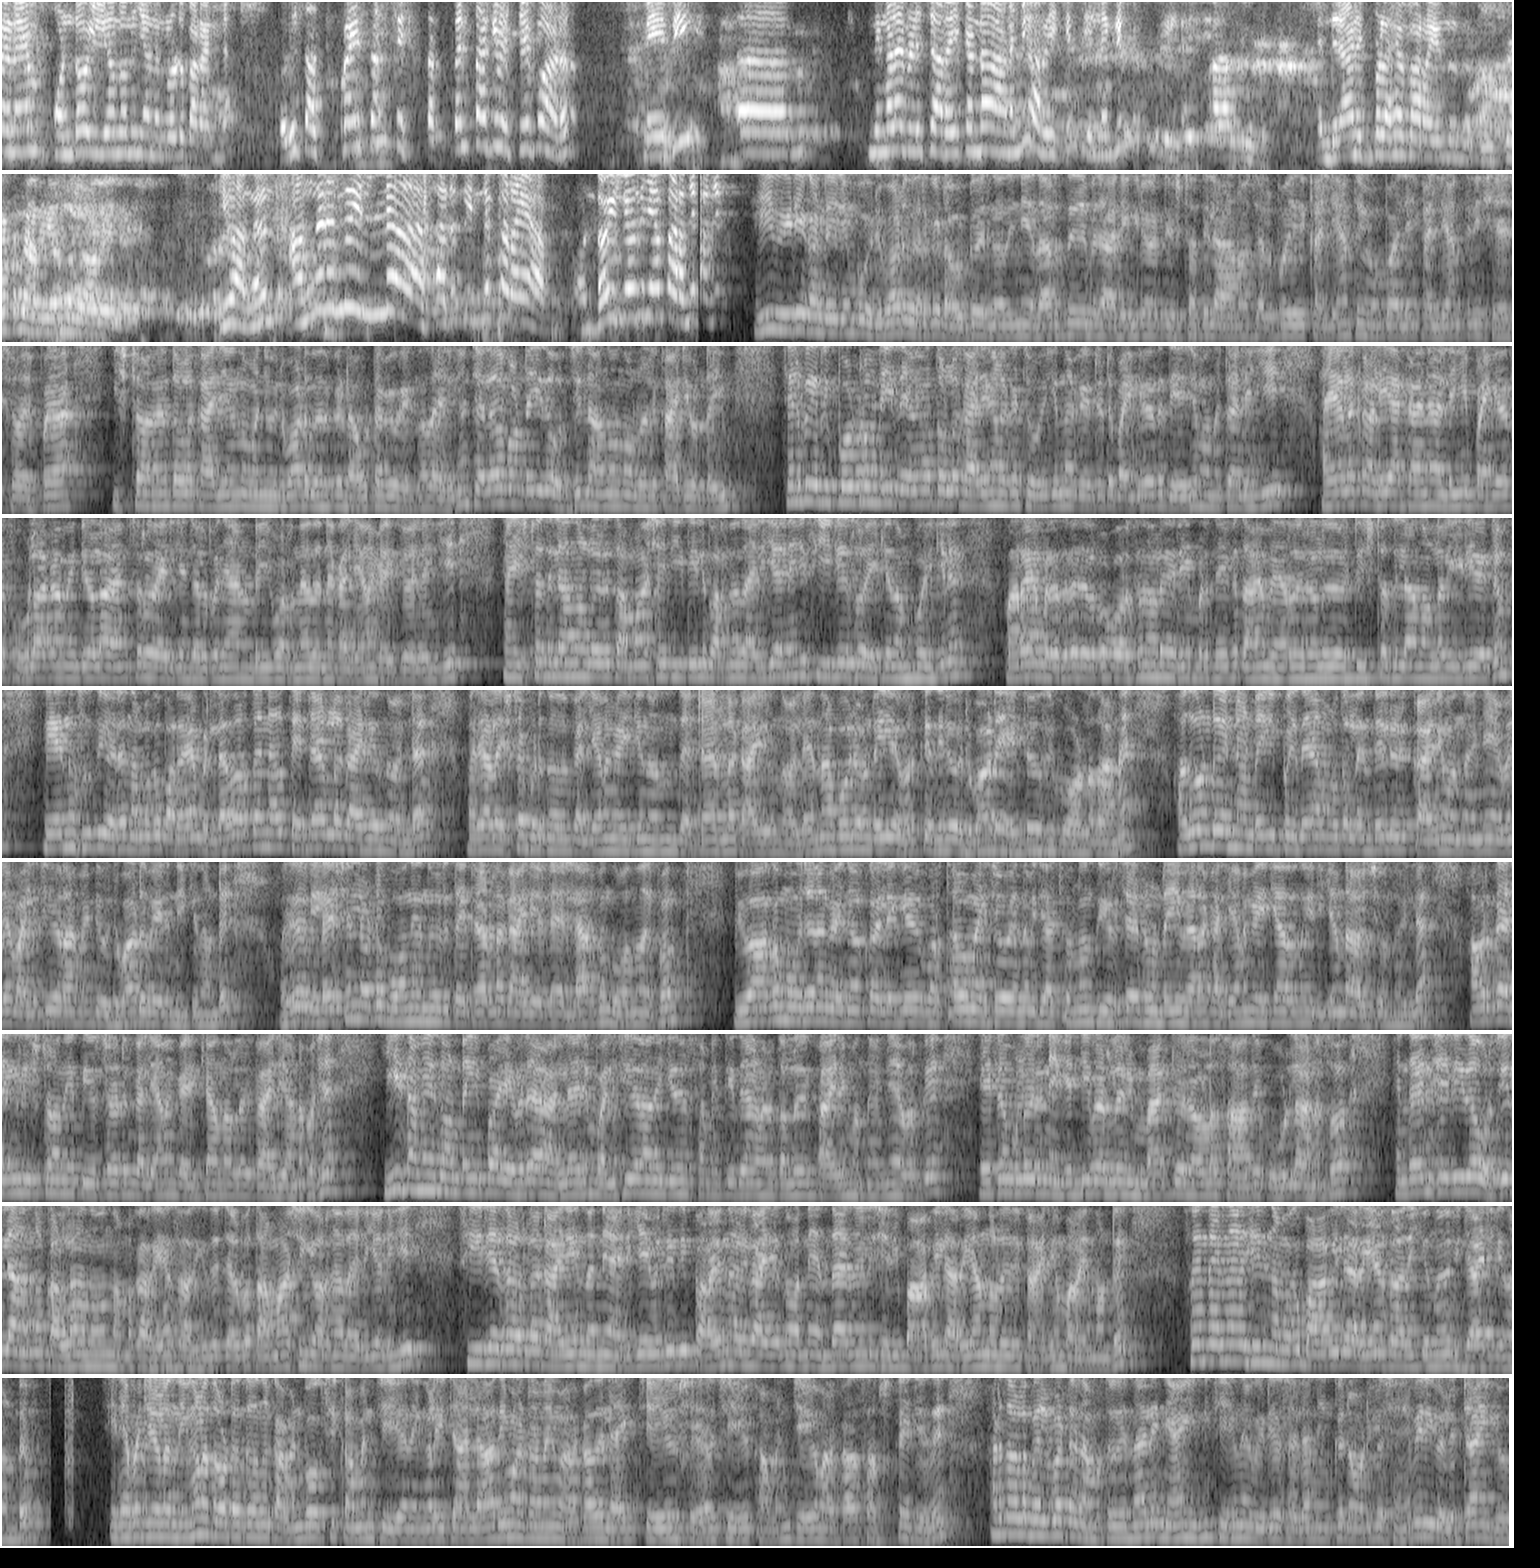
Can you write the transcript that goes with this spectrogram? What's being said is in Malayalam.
പ്രണയം ഉണ്ടോ ഇല്ലയോ എന്നൊന്നും ഞാൻ നിങ്ങളോട് പറയുന്നില്ല ഒരു സർപ്രൈസ് സസ്പെൻസ് ആക്കി വെച്ചേക്കുവാണ്. മേ ബി നിങ്ങളെ വിളിച്ച് അറിയിക്കേണ്ടതാണെങ്കിൽ അറിയിക്കും ഇല്ലെങ്കിൽ ഇല്ല. എന്തിനാണ് ഇപ്പോഴേ പറയുന്നത്? അയ്യോ അങ്ങനെ അങ്ങനൊന്നും ഇല്ല. അത് പിന്നെ പറയാം. ഉണ്ടോ ഇല്ലയോ എന്ന് ഞാൻ പറഞ്ഞു ഈ വീഡിയോ കണ്ടു കഴിയുമ്പോൾ ഒരുപാട് പേർക്ക് ഡൗട്ട് വരുന്നത് ഇനി യഥാർത്ഥത്തിൽ ഇവർ ആരെങ്കിലുമായിട്ട് ഇഷ്ടത്തിലാണോ? ചിലപ്പോൾ ഇത് കല്യാണത്തിന് മുമ്പോ അല്ലെങ്കിൽ കല്യാണത്തിന് ശേഷമോ എപ്പോഴാണ് ഇഷ്ടം അങ്ങനത്തെ ഉള്ള കാര്യമെന്ന് പറഞ്ഞ് ഒരുപാട് പേർക്ക് ഡൗട്ടൊക്കെ വരുന്നതായിരിക്കും. ചിലർക്കുണ്ട് ഇത് ഒറിജിനൽ ആണോ എന്നുള്ളൊരു കാര്യം ഉണ്ടായും ചിലപ്പോൾ ഈ റിപ്പോർട്ടറുണ്ട് ഇതിനകത്തുള്ള കാര്യങ്ങളൊക്കെ ചോദിക്കുന്ന കേട്ടിട്ട് ഭയങ്കരമായിട്ട് ദേഷ്യം വന്നിട്ട് അല്ലെങ്കിൽ അയാളെ കളിയാക്കാനോ അല്ലെങ്കിൽ ഭയങ്കരമായിട്ട് ഫൂളാക്കാൻ വേണ്ടിയുള്ള ആൻസറും ആയിരിക്കും. ചിലപ്പോൾ ഞാനുണ്ട് ഈ പറഞ്ഞാൽ തന്നെ കല്യാണം കഴിക്കും. അല്ലെങ്കിൽ ഞാൻ ഇഷ്ടത്തില്ല എന്നുള്ളൊരു തമാശ രീതിയിൽ പറഞ്ഞതായിരിക്കും. അല്ലെങ്കിൽ സീരിയസും ആയിരിക്കും. നമുക്ക് ഒരിക്കലും പറയാൻ പറ്റത്തില്ല. ചിലപ്പോൾ കുറച്ച് നാൾ കഴിയുമ്പോഴത്തേക്ക് താൻ ഒരാളുമായിട്ട് ഇഷ്ടത്തില്ല എന്നുള്ള വീഡിയോ ആയിട്ടും രേണുസുതി വരെ നമുക്ക് പറയാൻ പറ്റില്ല. അതുപോലെ തന്നെ അത് തെറ്റായിട്ടുള്ള കാര്യമൊന്നുമല്ല. ഒരാളെ ഇഷ്ടപ്പെടുന്നതും കല്യാണം കഴിക്കുന്നതൊന്നും തെറ്റായിട്ടുള്ള കാര്യമൊന്നുമല്ല. എന്നാൽ പോലും ഉണ്ടെങ്കിൽ അവർക്കെതിരെ ഒരുപാട് ഹേറ്റേഴ്സ് ഇപ്പോൾ ഉള്ളതാണ്. അതുകൊണ്ട് തന്നെ ഉണ്ടെങ്കിൽ ഇപ്പോൾ ഇതേ കണക്കത്തുള്ള എന്തെങ്കിലും ഒരു കാര്യം വന്നു കഴിഞ്ഞാൽ ഇവരെ വലിച്ചു കയറാൻ വേണ്ടി ഒരുപാട് പേര് നിൽക്കുന്നുണ്ട്. ഒരു റിലേഷനിലോട്ട് പോകുന്നതൊന്നും ഒരു തെറ്റായിട്ടുള്ള കാര്യമല്ല. എല്ലാവർക്കും തോന്നുന്നത് ഇപ്പം വിവാഹമോചനം കഴിഞ്ഞവർക്കോ അല്ലെങ്കിൽ ഭർത്താവ് മരിച്ചോ എന്ന് വിചാരിച്ചൊന്നും തീർച്ചയായിട്ടും ഉണ്ടെങ്കിൽ വേറെ കല്യാണം കഴിക്കാതൊന്നും ഇരിക്കേണ്ട ആവശ്യമൊന്നുമില്ല. അവർക്ക് ആരെങ്കിലും ഇഷ്ടമാണെങ്കിൽ തീർച്ചയായിട്ടും കല്യാണം കഴിക്കാമെന്നുള്ള കാര്യമാണ്. പക്ഷേ ഈ സമയത്തുണ്ടെങ്കിൽ ഇപ്പോൾ ഇവരെ എല്ലാവരും വലിച്ചു കയറാൻ നിൽക്കുന്ന ഒരു സമയത്ത് ഇത് കണക്കത്തുള്ള ഒരു കാര്യം വന്നു കഴിഞ്ഞാൽ അവർക്ക് ഏറ്റവും കൂടുതൽ ഒരു നെഗറ്റീവ് ആയിട്ടുള്ള ഒരു ഇമ്പാക്റ്റ് വരാനുള്ള സാധ്യത കൂടുതലാണ്. സോ എന്തായാലും ശരി ഇത് ഒറിജിനൽ ആണെന്നോ കള്ളാണെന്നോ നമുക്ക് അറിയാൻ സാധിക്കുന്നത് ചിലപ്പോൾ തമാശയ്ക്ക് പറഞ്ഞതായിരിക്കും. അല്ലെങ്കിൽ സീരിയസ് ആയിട്ടുള്ള കാര്യം തന്നെ ആയിരിക്കും ഇവർ ഇത് പറയുന്ന ഒരു കാര്യം എന്ന് പറഞ്ഞാൽ എന്തായിരുന്നാലും ശരി ഭാവിയിൽ അറിയാമെന്നുള്ളൊരു കാര്യം പറയുന്നുണ്ട്. സോ എന്തായിരുന്നാലും ശരി നമുക്ക് ഭാവിയിൽ അറിയാൻ സാധിക്കുമെന്ന് വിചാരിക്കുന്നുണ്ട്. ഇതിനെപ്പറ്റിയുള്ള നിങ്ങളെ തോട്ടത്തിൽ ഒന്ന് കമന്റ് ബോക്സിൽ കമന്റ് ചെയ്യുക. നിങ്ങൾ ഈ ചാനൽ ആദ്യമായിട്ടാണെങ്കിൽ മറക്കാതെ ലൈക്ക് ചെയ്യൂ ഷെയർ ചെയ്യൂ കമന്റ് ചെയ്യൂ മറക്കാതെ സബ്സ്ക്രൈബ് ചെയ്ത് അടുത്തുള്ള ബെൽ ബട്ടൺ അമർത്തുക. എന്നാലും ഞാൻ ഇനി ചെയ്യുന്ന വീഡിയോസ് എല്ലാം നിങ്ങൾക്ക് നോട്ടിഫിക്കേഷൻ വരികയുള്ളൂ താങ്ക്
